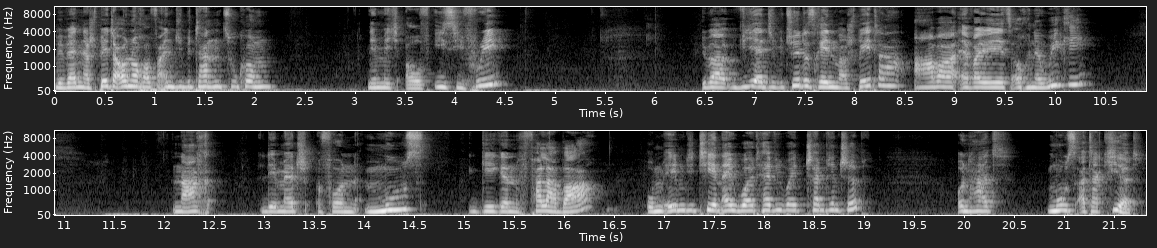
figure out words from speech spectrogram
wir werden ja später auch noch auf einen Debütanten zukommen, nämlich auf EC3. Über wie er debütiert ist, reden wir später, aber er war ja jetzt auch in der Weekly. Nach dem Match von Moose gegen Falabar um eben die TNA World Heavyweight Championship und hat Moose attackiert.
